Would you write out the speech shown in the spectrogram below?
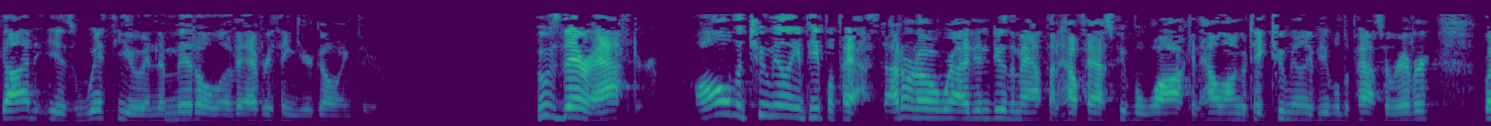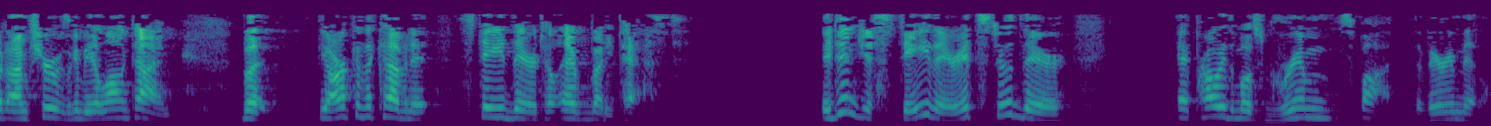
God is with you in the middle of everything you're going through. Who's there after? All the 2 million people passed. I don't know where I didn't do the math on how fast people walk and how long it would take 2 million people to pass a river, but I'm sure it was going to be a long time. But the Ark of the Covenant stayed there till everybody passed. It didn't just stay there, it stood there at probably the most grim spot, the very middle.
